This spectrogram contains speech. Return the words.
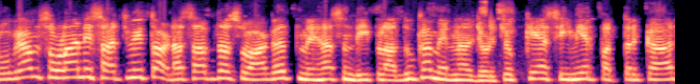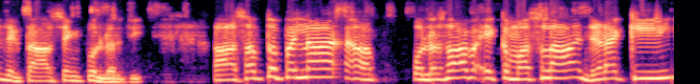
ਪ੍ਰੋਗਰਾਮ 16 ਨੇ ਸੱਚ ਵਿੱਚ ਤੁਹਾਡਾ ਸਭ ਦਾ ਸਵਾਗਤ। ਮੈਂ ਹਾਂ ਸੰਦੀਪ ਲਾਦੂਕਾ, ਮੇਰੇ ਨਾਲ ਜੁੜ ਚੁੱਕੇ ਆ ਸੀਨੀਅਰ ਪੱਤਰਕਾਰ ਜਗਤਾਰ ਸਿੰਘ ਭੁੱਲਰ ਜੀ। ਆ, ਸਭ ਤੋਂ ਪਹਿਲਾਂ ਭੁੱਲਰ ਸਾਹਿਬ, ਇੱਕ ਮਸਲਾ ਜਿਹੜਾ ਕਿ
